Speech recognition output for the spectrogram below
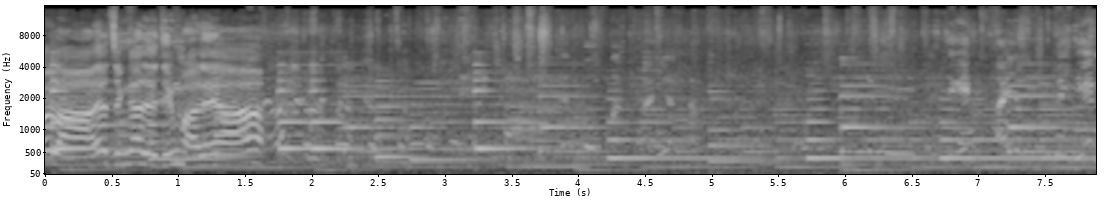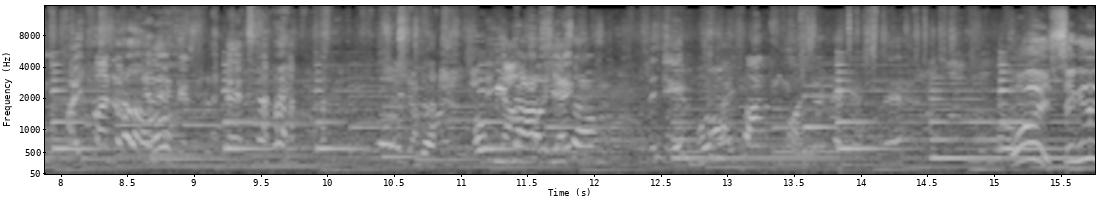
海娜，一陣間就整埋你啊！你自己唔睇你靚唔靚。後面啊，小心！你自己唔好睇翻邊個先靚唔靚。喂，醒啲！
